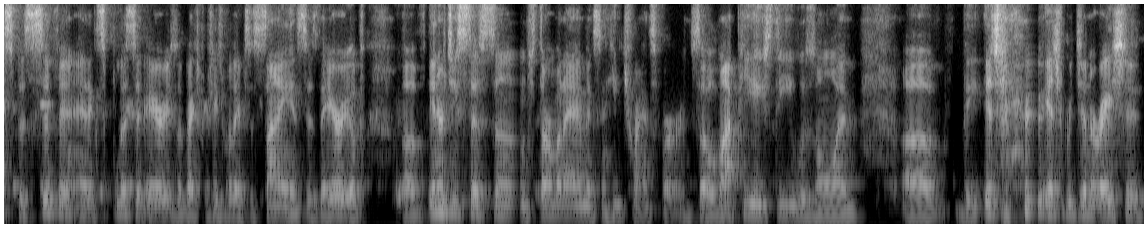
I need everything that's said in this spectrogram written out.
specific and explicit areas of expertise related to science is the area of, of energy systems, thermodynamics, and heat transfer. So my PhD was on uh, the itch, regeneration.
